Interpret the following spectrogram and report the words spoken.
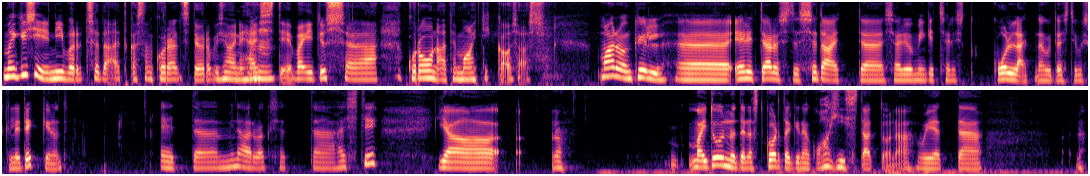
ma ei küsi niivõrd seda, et kas nad korraldasid Eurovisiooni hästi mm, -hmm. vaid just selle koroona temaatika osas? ma arvan küll äh,, eriti arvestades seda, et äh, seal ju mingit sellist kollet nagu tõesti kuskil ei tekkinud. et äh, mina arvaks, et äh, hästi ja noh, ma ei tundnud ennast kordagi nagu ahistatuna või et äh, noh,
